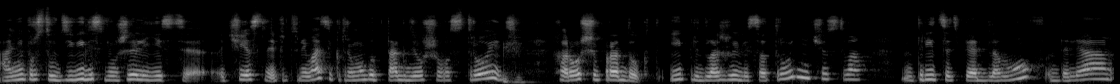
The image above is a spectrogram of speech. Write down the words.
Они просто удивились, неужели есть э, честные предприниматели, которые могут так дешево строить хороший продукт. И предложили сотрудничество м, 35 домов для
